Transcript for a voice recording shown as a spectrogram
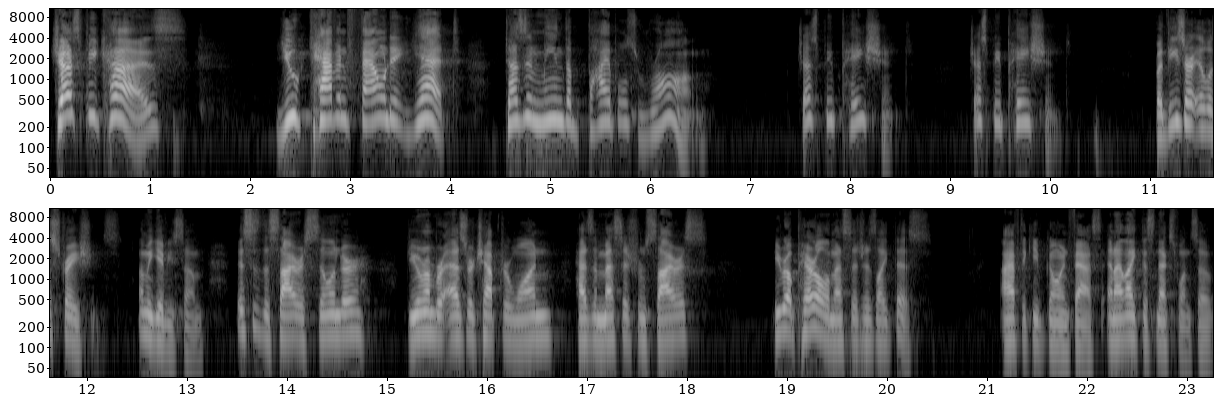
Just because you haven't found it yet doesn't mean the Bible's wrong. Just be patient. Just be patient. But these are illustrations. Let me give you some. This is the Cyrus cylinder. Do you remember Ezra chapter 1 has a message from Cyrus? He wrote parallel messages like this. I have to keep going fast. And I like this next one, so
